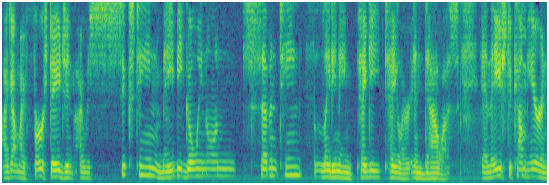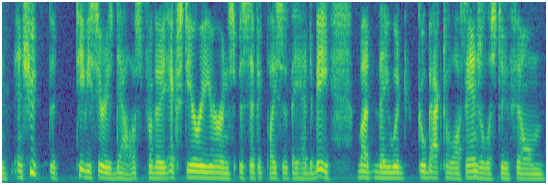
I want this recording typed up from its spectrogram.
I got my first agent. I was 16, maybe going on 17. A lady named Peggy Taylor in Dallas, and they used to come here and, and shoot the TV series Dallas for the exterior and specific places they had to be, but they would go back to Los Angeles to film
